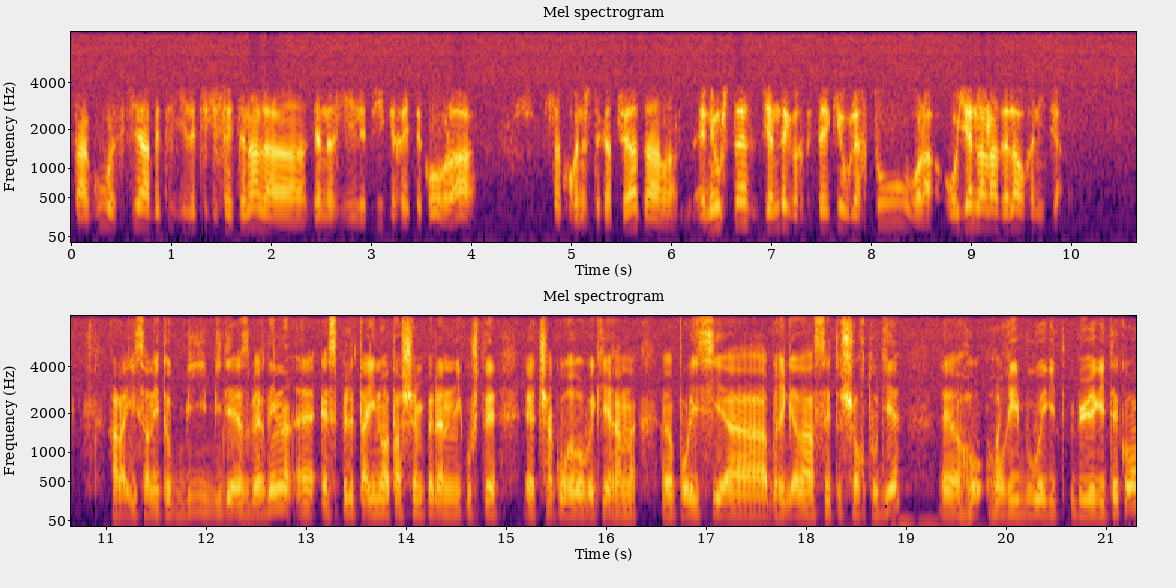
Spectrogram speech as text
Eta gu ezkia beti giletik izaiten ala, diander giletik, erraiteko, hola, zakurren estekatzea, eta ene ustez, jendek berditaiki ulertu, oien lana dela horren itia. Hala, izan dituk bi bide ezberdin, eh, espeleta ino eta senperen nik uste eh, txakur edo bekieran eh, polizia brigada zet sortu die, eh, horri bu, egiteko,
